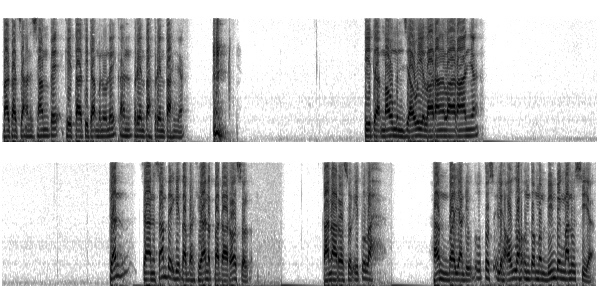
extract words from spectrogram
maka jangan sampai kita tidak menunaikan perintah-perintahnya. tidak mau menjauhi larang-larangnya, Dan jangan sampai kita berkhianat pada Rasul. Karena Rasul itulah hamba yang diutus oleh Allah untuk membimbing manusia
